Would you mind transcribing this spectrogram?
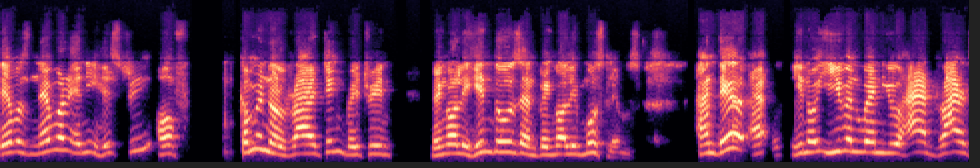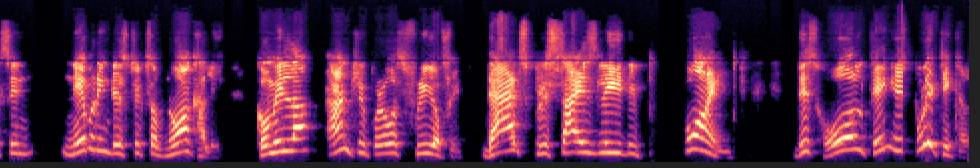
there was never any history of communal rioting between Bengali Hindus and Bengali Muslims. And there, uh, you know, even when you had riots in neighboring districts of Noakhali, Comilla, and Tripura was free of it. That's precisely the point. This whole thing is political.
